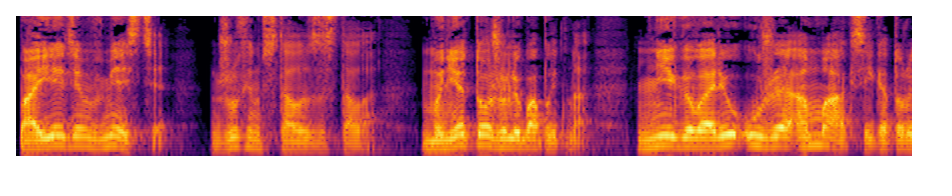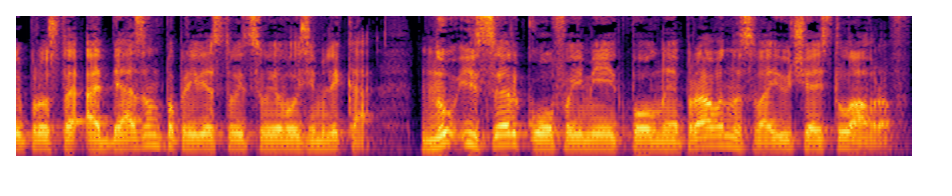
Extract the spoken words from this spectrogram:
«Поедем вместе!» Джуфин встал из-за стола. «Мне тоже любопытно. Не говорю уже о Максе, который просто обязан поприветствовать своего земляка. Ну и сэр Кофа имеет полное право на свою часть лавров».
